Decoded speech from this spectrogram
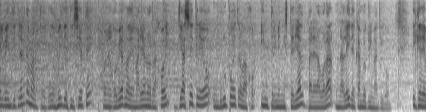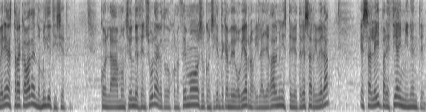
El 23 de marzo de 2017, con el gobierno de Mariano Rajoy, ya se creó un grupo de trabajo interministerial para elaborar una ley de cambio climático y que debería estar acabada en 2017. Con la moción de censura que todos conocemos, el consiguiente cambio de gobierno y la llegada al ministerio de Teresa Rivera, esa ley parecía inminente,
